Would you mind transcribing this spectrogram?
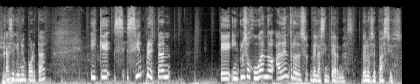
Sí. casi que no importa, y que si- siempre están eh, incluso jugando adentro de, su- de las internas, de los espacios.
